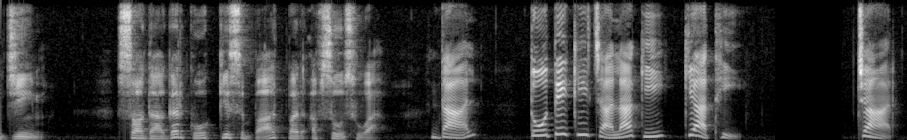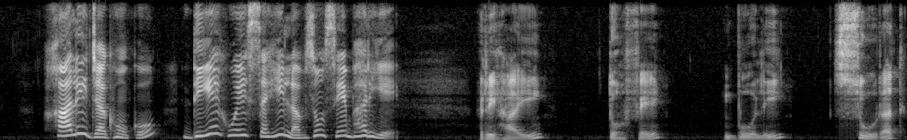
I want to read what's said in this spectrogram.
जीम सौदागर को किस बात पर अफसोस हुआ? दाल तोते की चालाकी क्या थी? चार खाली जगहों को दिए हुए सही लफ्जों से भरिए। रिहाई तोहफे बोली सूरत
